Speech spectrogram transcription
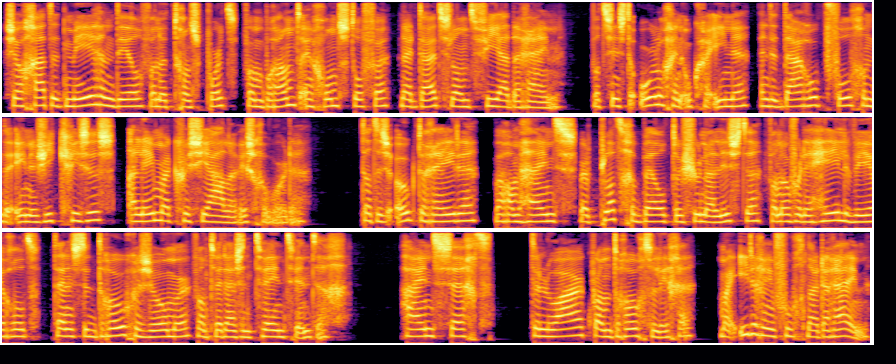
Zo gaat het merendeel van het transport van brand- en grondstoffen naar Duitsland via de Rijn, wat sinds de oorlog in Oekraïne en de daarop volgende energiecrisis alleen maar crucialer is geworden. Dat is ook de reden waarom Heinz werd platgebeld door journalisten van over de hele wereld tijdens de droge zomer van 2022. Heinz zegt: De Loire kwam droog te liggen, maar iedereen vroeg naar de Rijn,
